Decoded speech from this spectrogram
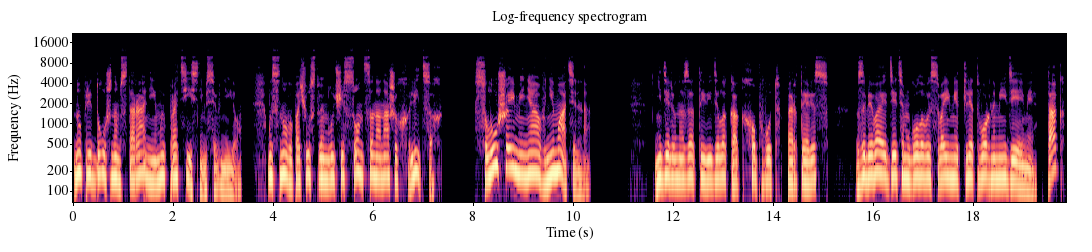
но при должном старании мы протиснемся в нее. Мы снова почувствуем лучи солнца на наших лицах. Слушай меня внимательно. Неделю назад ты видела, как Хопвуд Пертелис забивает детям головы своими тлетворными идеями, так?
